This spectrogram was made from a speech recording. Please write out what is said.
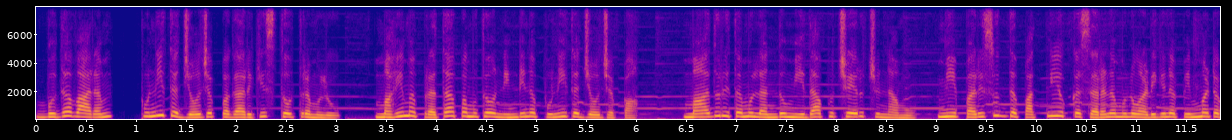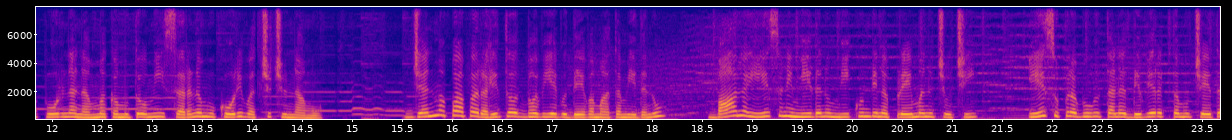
బుధవారం పునీత జోజప్ప గారికి స్తోత్రములు. మహిమ ప్రతాపముతో నిండిన పునీత జోజప్ప. మాధురితములందు మీదాపు చేరుచున్నాము. మీ పరిశుద్ధ పత్ని యొక్క శరణమును అడిగిన పిమ్మట పూర్ణ నమ్మకముతో మీ శరణము కోరి వచ్చుచున్నాము. జన్మపాప రహితోద్భవియగు దేవమాత మీదను బాల యేసుని మీదను మీకుండిన ప్రేమను చూచి యేసుప్రభువు తన దివ్యరక్తము చేత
